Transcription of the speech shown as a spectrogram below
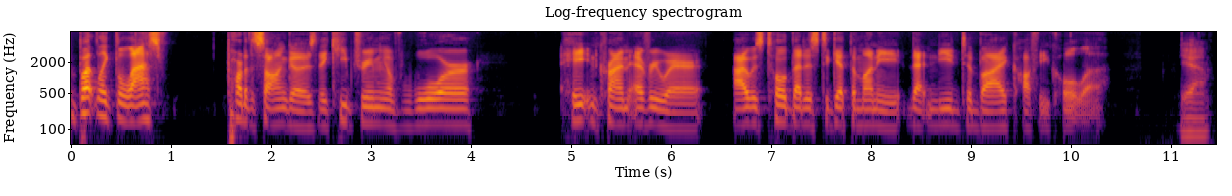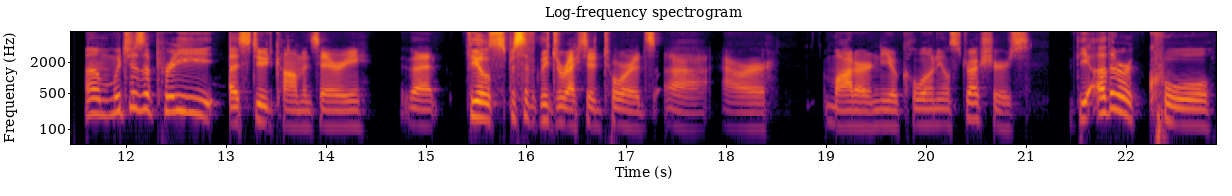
But like the last part of the song goes, they keep dreaming of war, hate and crime everywhere. I was told that is to get the money that need to buy coffee cola Yeah. um, which is a pretty astute commentary that feels specifically directed towards uh, our modern neo-colonial structures. The other cool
